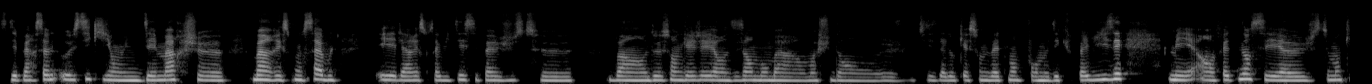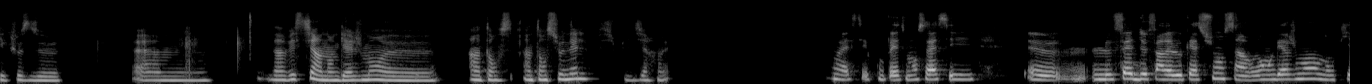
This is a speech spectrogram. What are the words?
c'est des personnes aussi qui ont une démarche ben, responsable. Et la responsabilité, c'est pas juste ben, de s'engager en se disant bon ben moi je suis dans j'utilise la location de vêtements pour me déculpabiliser mais en fait non c'est justement quelque chose de d'investir un engagement intentionnel, si je puis dire. Ouais, c'est complètement ça. C'est le fait de faire la location, c'est un vrai engagement. Donc il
